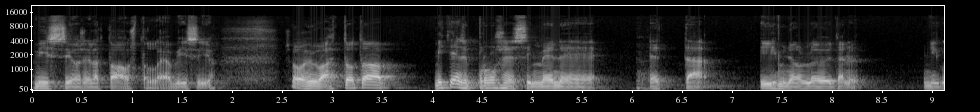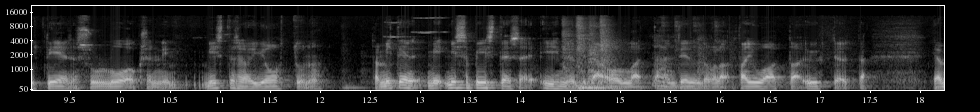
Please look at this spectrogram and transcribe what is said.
missio siellä taustalla ja visio. Se on hyvä. Tota, miten se prosessi menee, että ihminen on löytänyt niin kuin tiensä sun luokse, niin mistä se on johtunut? Tai miten, missä pisteessä ihminen pitää olla, että hän tietyllä tavalla tajuaa ottaa yhteyttä? Ja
